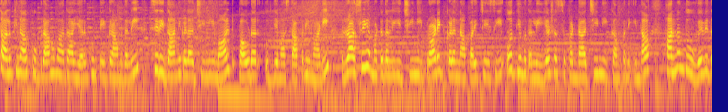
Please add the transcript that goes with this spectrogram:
ತಾಲೂಕಿನ ಕುಗ್ರಾಮವಾದ ಯರಗುಂಟೆ ಗ್ರಾಮದಲ್ಲಿ ಸಿರಿಧಾನ್ಯಗಳ ಜೀನಿ ಮಾಲ್ಟ್ ಪೌಡರ್ ಉದ್ಯಮ ಸ್ಥಾಪನೆ ಮಾಡಿ ರಾಷ್ಟ್ರೀಯ ಮಟ್ಟದಲ್ಲಿ ಜೀನಿ ಪ್ರಾಡಕ್ಟ್ಗಳನ್ನು ಪರಿಚಯಿಸಿ ಉದ್ಯಮದಲ್ಲಿ ಯಶಸ್ಸು ಕಂಡ ಜೀನಿ ಕಂಪನಿಯಿಂದ ಹನ್ನೊಂದು ವಿವಿಧ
